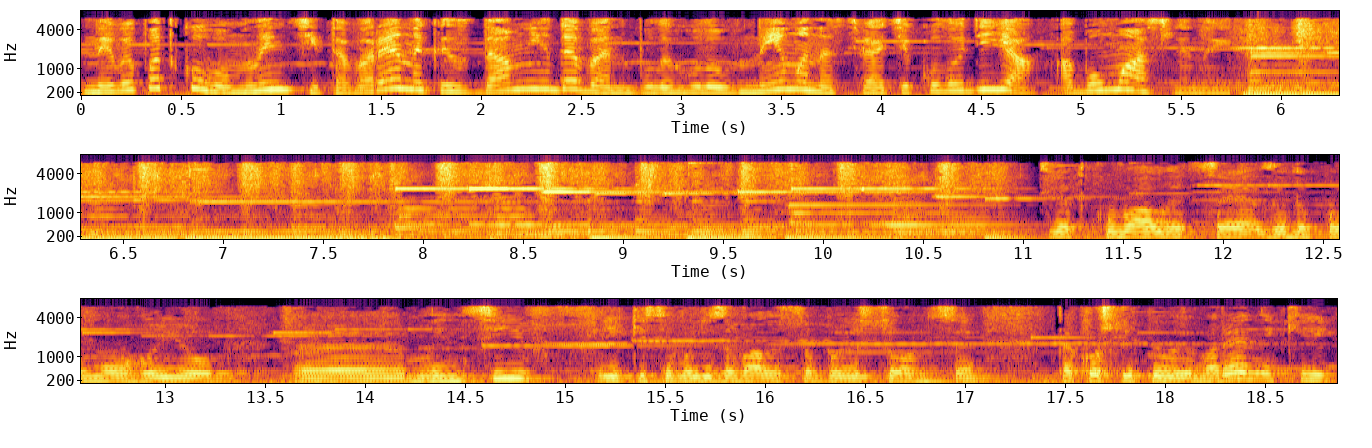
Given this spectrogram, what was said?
Не випадково млинці та вареники з давніх давен були головними на святі колодія або масляної. Святкували це за допомогою е, млинців, які символізували собою сонце. Також ліпили вареники,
